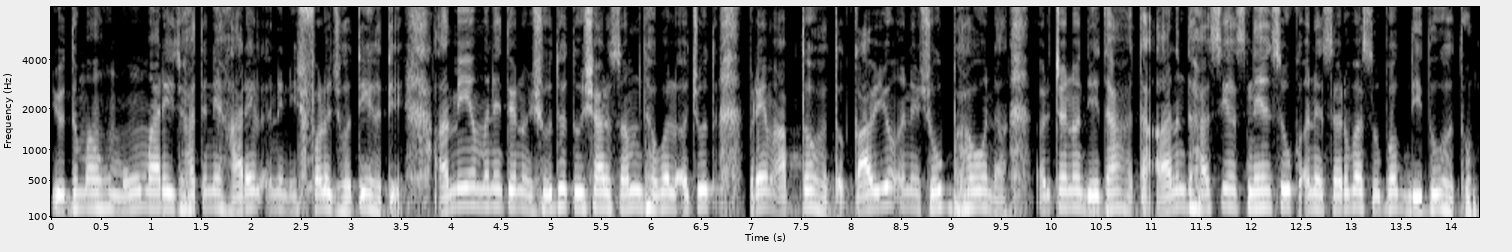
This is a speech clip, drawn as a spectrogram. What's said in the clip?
યુદ્ધમાં હું, મું મારી જાતને હારેલ અને નિષ્ફળ જોતી હતી. આમીએ મને તેનો શુદ્ધ, તુષાર સમધવલ અચૂત પ્રેમ આપતો હતો. કાવ્યો અને શુભ ભાવોના અર્ચનો દીધા હતા. આનંદ, હાસ્ય, સ્નેહ, સુખ અને સર્વ સુભગ દીધું હતું.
